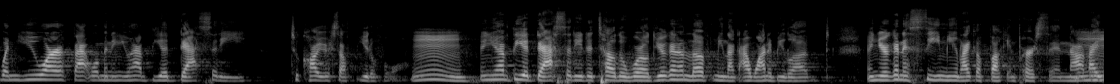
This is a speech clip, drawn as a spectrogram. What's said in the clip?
When you are a fat woman and you have the audacity to call yourself beautiful, Mm. and you have the audacity to tell the world you're gonna love me like I want to be loved, and you're gonna see me like a fucking person, not like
